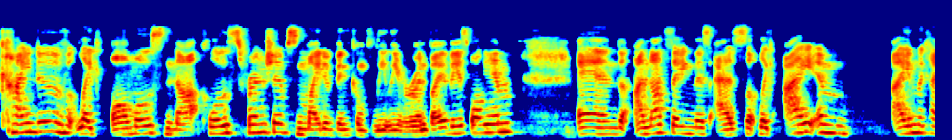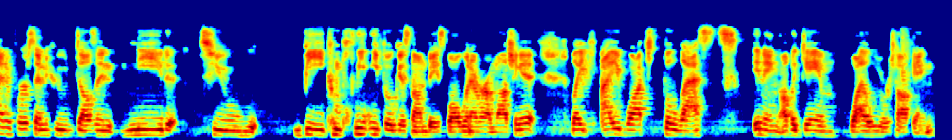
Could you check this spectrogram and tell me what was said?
kind of like almost not close friendships might have been completely ruined by a baseball game. And I'm not saying this as like I am I am the kind of person who doesn't need to be completely focused on baseball whenever I'm watching it. Like I watched the last inning of a game while we were talking.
